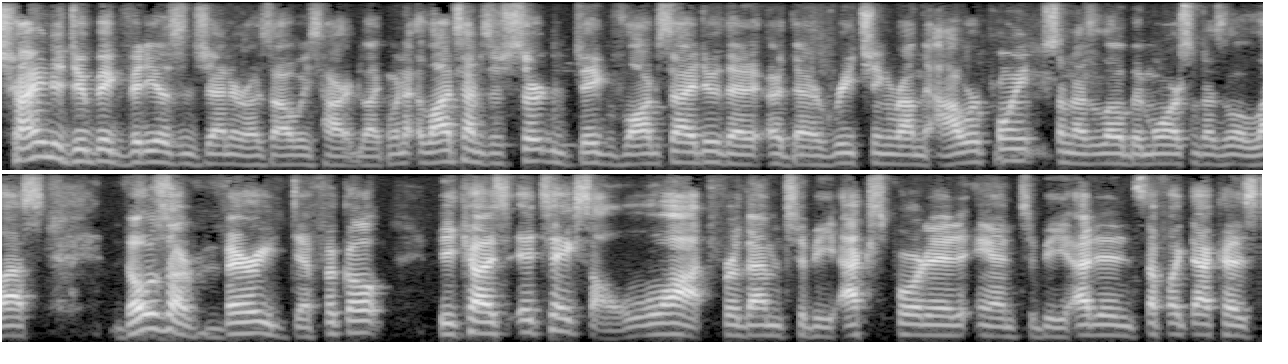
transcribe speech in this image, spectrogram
trying to do big videos in general is always hard. Like when a lot of times there's certain big vlogs that I do that are that are reaching around the hour point, sometimes a little bit more, sometimes a little less. Those are very difficult because it takes a lot for them to be exported and to be edited and stuff like that. Because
